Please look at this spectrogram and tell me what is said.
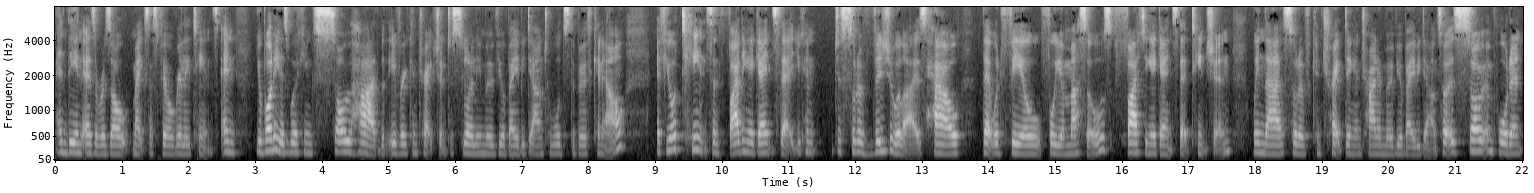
and then as a result makes us feel really tense and your body is working so hard with every contraction to slowly move your baby down towards the birth canal. If you're tense and fighting against that, you can just sort of visualize how that would feel for your muscles fighting against that tension when they're sort of contracting and trying to move your baby down. So it's so important.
